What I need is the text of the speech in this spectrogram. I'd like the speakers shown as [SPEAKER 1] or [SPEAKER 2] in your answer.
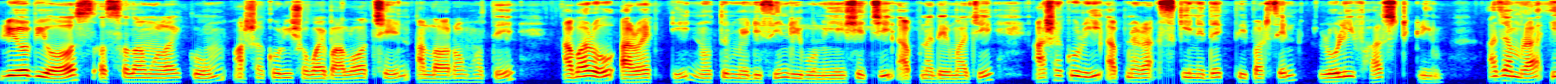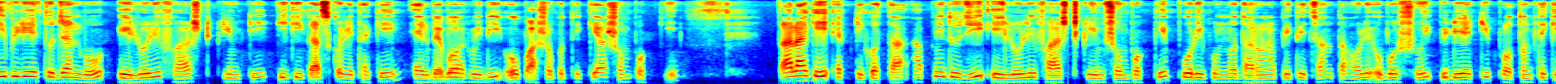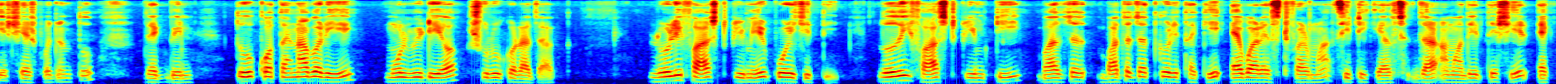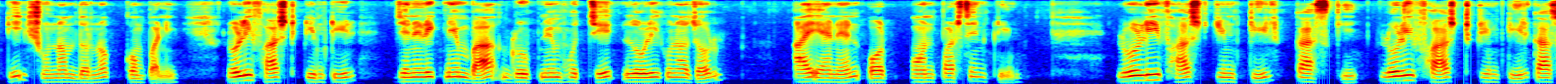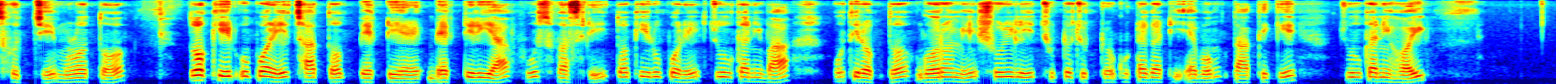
[SPEAKER 1] প্রিয় বিয়স আসসালামু আলাইকুম। আশা করি সবাই ভালো আছেন। আল্লাহ রহমতে আবারও আরও একটি নতুন মেডিসিন রিভিউ নিয়ে এসেছি আপনাদের মাঝে। আশা করি আপনারা স্কিনে দেখতে পারছেন ললি ফাস্ট ক্রিম আজ আমরা এই ভিডিওতে জানব এই ললি ফাস্ট ক্রিমটি কী কী কাজ করে থাকে, এর ব্যবহার বিধি ও পার্শ্ব প্রতিক্রিয়া সম্পর্কে। তার আগে একটি কথা। আপনি যদি এই ললি ফার্স্ট ক্রিম সম্পর্কে পরিপূর্ণ ধারণা পেতে চান, তাহলে অবশ্যই ভিডিওটি প্রথম থেকে শেষ পর্যন্ত দেখবেন। তো কথা না বাড়িয়ে মূল ভিডিও শুরু করা যাক। ললি ফাস্ট ক্রিমের পরিচিতি। ললি ফার্স্ট ক্রিমটি বাজারজাত করে থাকে এভারেস্ট ফার্মাসিউটিক্যালস, যা আমাদের দেশের একটি সুনামধন্য কোম্পানি। ললি ফাস্ট ক্রিমটির জেনেরিক নেম বা গ্রুপ নেম হচ্ছে luliconazole I N N one percent cream. ললি ফাস্ট ক্রিমটির কাজ কি? ললি ফাস্ট ক্রিমটির কাজ হচ্ছে মূলত ত্বকের উপরে ছাতক ব্যাকটেরিয়া ব্যাকটেরিয়া, ফুসফাসরি, ত্বকের উপরে চুলকানি বা অতিরিক্ত গরমে শরীরে ছোট্ট ছোট্ট গোটাগাটি এবং তা থেকে চুলকানি হয়,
